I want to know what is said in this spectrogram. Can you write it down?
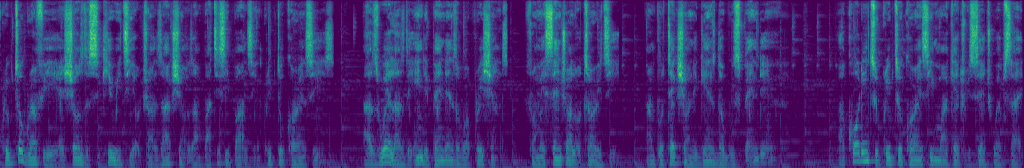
Cryptography ensures the security of transactions and participants in cryptocurrencies, as well as the independence of operations from a central authority and protection against double spending. According to cryptocurrency market research website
